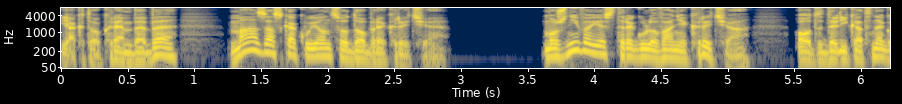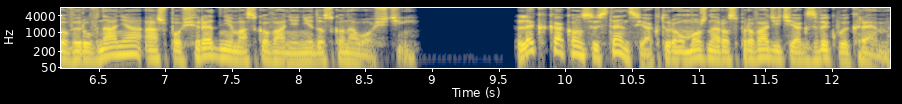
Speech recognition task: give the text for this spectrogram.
jak to krem BB, ma zaskakująco dobre krycie. Możliwe jest regulowanie krycia, od delikatnego wyrównania aż po średnie maskowanie niedoskonałości. Lekka konsystencja, którą można rozprowadzić jak zwykły krem.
